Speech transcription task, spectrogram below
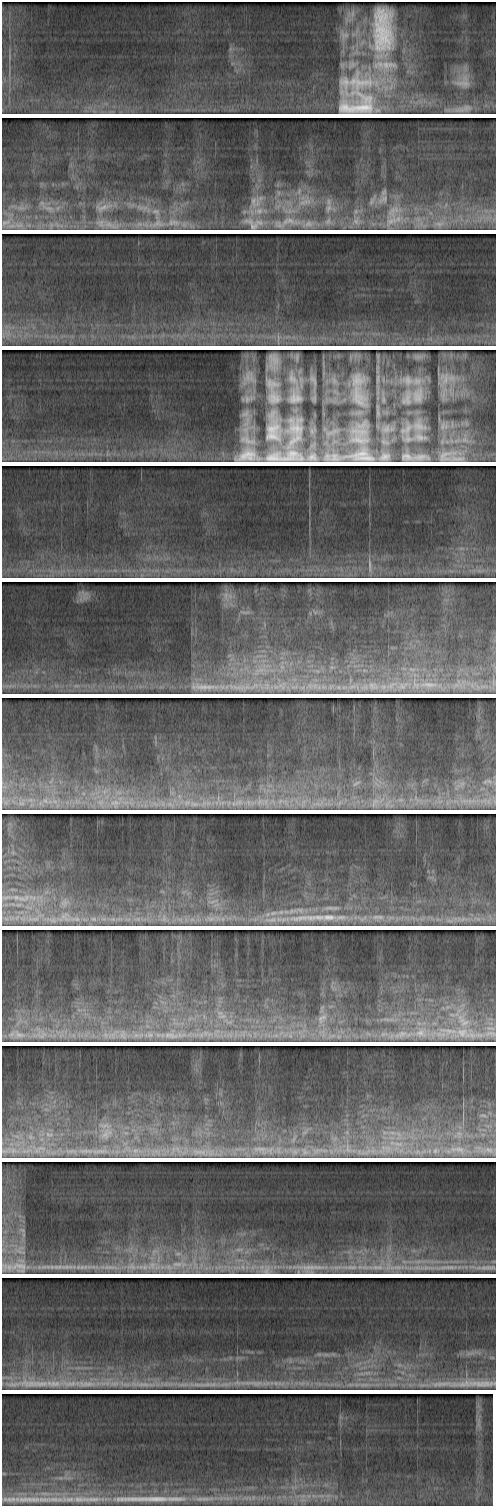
Dale vos. Y esto. del siglo XVI y de los Solís. Ahora era de esta, ¿cómo hacer esto? Ya, tiene más de 4 metros de ancho las calles estas. ¿eh?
